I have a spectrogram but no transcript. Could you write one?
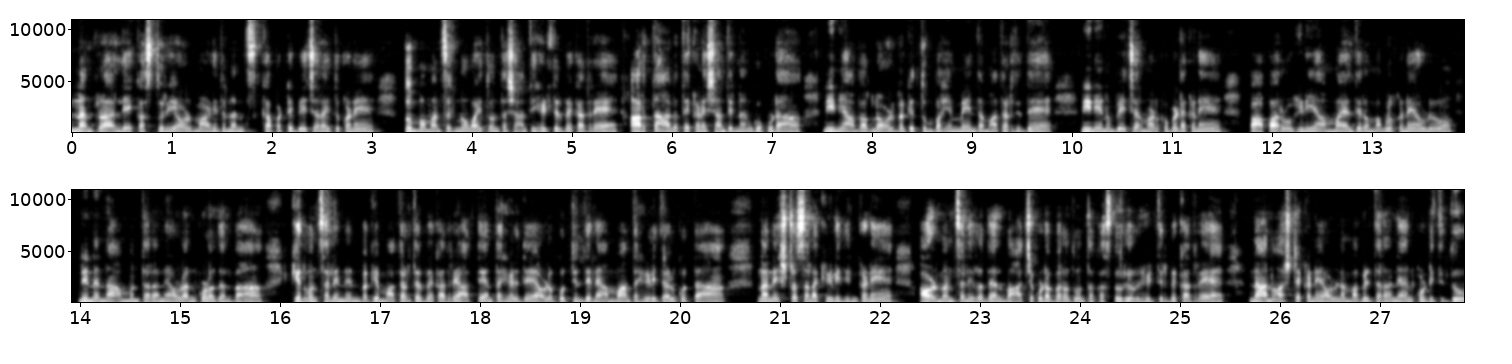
ನಂತರ ಅಲ್ಲೇ ಕಸ್ತೂರಿ, ಅವಳು ಮಾಡಿದ್ದು ನನಗೆ ಸಿಕ್ಕಾಪಟ್ಟೆ ಬೇಜಾರಾಯ್ತು ಕಣೆ. ತುಂಬಾ ಮನ್ಸಿಗೆ ನೋವಾಯಿತು ಅಂತ ಶಾಂತಿ ಹೇಳ್ತಿರ್ಬೇಕಾದ್ರೆ ಅರ್ಥ ಆಗುತ್ತೆ ಕಣೆ ಶಾಂತಿ ನನಗೂ ಕೂಡ. ನೀನ್ ಯಾವಾಗ್ಲೂ ಅವಳ ಬಗ್ಗೆ ತುಂಬಾ ಹೆಮ್ಮೆಯಿಂದ ಮಾತಾಡ್ತಿದ್ದೆ. ನೀನೇನು ಬೇಜಾರು ಮಾಡ್ಕೋಬೇಡ ಕಣೆ. ಪಾಪ ರೋಹಿಣಿ, ಅಮ್ಮ ಇಲ್ದಿರೋ ಮಗಳು ಕಣೆ ಅವಳು. ನಿನ್ನ ಅಮ್ಮನ ತರಾನೇ ಅವಳು ಅನ್ಕೊಳ್ಳೋದಲ್ವಾ? ಕೆಲವೊಂದ್ಸಲ ನಿನ್ ಬಗ್ಗೆ ಮಾತಾಡ್ತಿರ್ಬೇಕಾದ್ರೆ ಅತ್ತೆ ಅಂತ ಹೇಳ್ದೆ ಅವಳು ಗೊತ್ತಿಲ್ದೇನೆ ಅಮ್ಮ ಅಂತ ಹೇಳಿದ್ದಾಳು ಗೊತ್ತಾ? ನಾನು ಎಷ್ಟೋ ಸಲ ಕೇಳಿದ್ದೀನಿ ಕಣೆ. ಅವಳ ಮನ್ಸಲ್ಲಿ ಇರೋದೇ ಅಲ್ವಾ ಆಚೆ ಕೂಡ ಬರೋದು ಅಂತ ಕಸ್ತೂರಿ ಅವರು ಹೇಳ್ತಿರ್ಬೇಕಾದ್ರೆ? ನಾನು ಅಷ್ಟೇ ಕಣೆ ಅವಳನ್ನ ಮಗಳ ತರಾನೇ ಅನ್ಕೊಂಡಿದ್ದು.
